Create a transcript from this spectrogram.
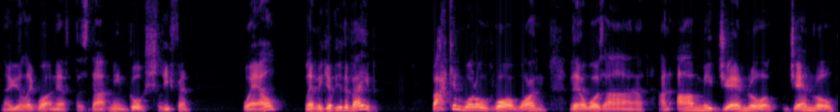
Now you're like, what on earth does that mean? Go schlieffen. Well, let me give you the vibe. Back in World War One, there was a, an army general, general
